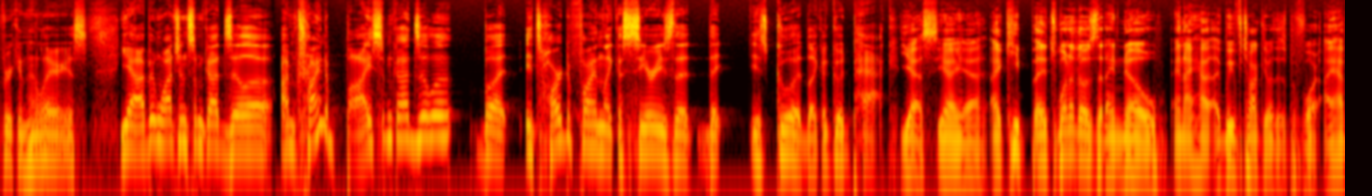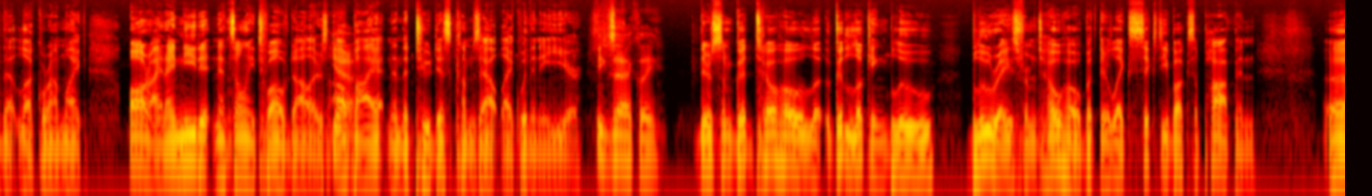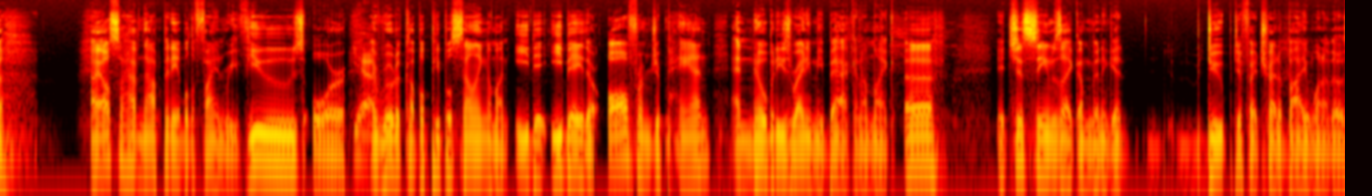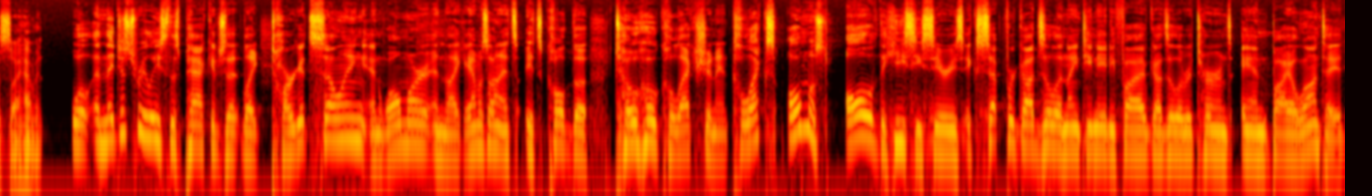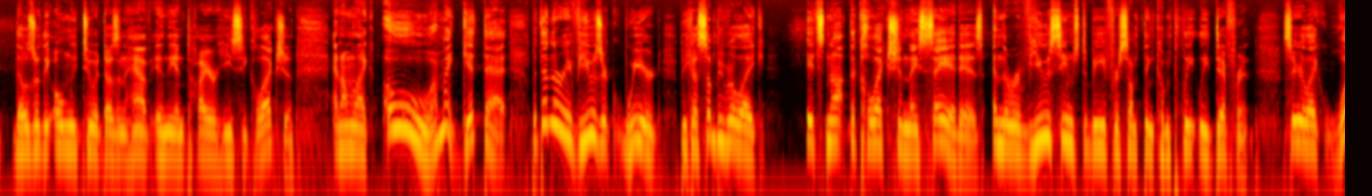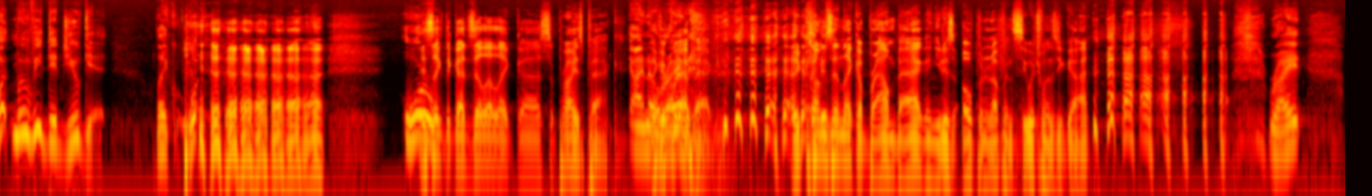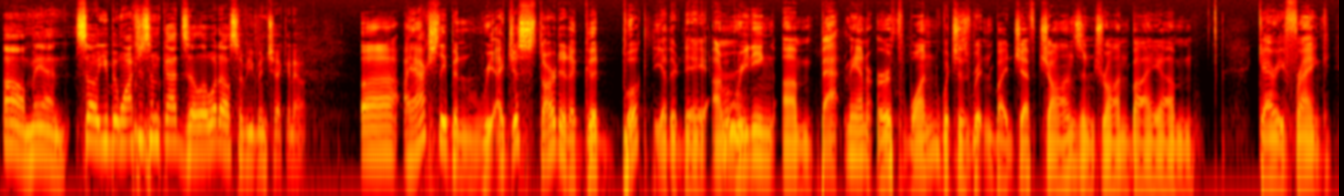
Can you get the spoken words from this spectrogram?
freaking hilarious. Yeah, I've been watching some Godzilla. I'm trying to buy some Godzilla, but it's hard to find like a series that that is good, like a good pack. Yes, yeah, yeah. I keep. It's one of those that I know, and I have. We've talked about this before. I have that luck where I'm like, all right, I need it, and it's only twelve dollars. Yeah. I'll buy it, and then the two disc comes out like within a year. Exactly. there's some good Toho, lo- good looking blue Blu-rays from Toho, but they're like sixty bucks a pop, and uh, I also have not been able to find reviews or Yeah. I wrote a couple people selling them on eBay. eBay. They're all from Japan, and nobody's writing me back, and I'm like, uh, it just seems like I'm gonna get duped if I try to buy one of those, so I haven't. Well, and they just released this package that like Target's selling and Walmart and like Amazon. It's it's called the Toho Collection and collects almost all of the Heisei series except for Godzilla 1985, Godzilla Returns, and Biolante. It- those are the only two it doesn't have in the entire Heisei collection. And I'm like, oh, I might get that. But then the reviews are weird because some people are like. It's not the collection they say it is, and the review seems to be for something completely different. So you're like, "What movie did you get?" Like, what? or It's like the Godzilla like uh, surprise pack. I know, like a grab bag. it comes in like a brown bag, and you just open it up and see which ones you got. right? Oh man! So you've been watching some Godzilla. What else have you been checking out? Uh, I actually been re- I just started a good book the other day. I'm reading um, Batman Earth One, which is written by Geoff Johns and drawn by um, Gary Frank,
